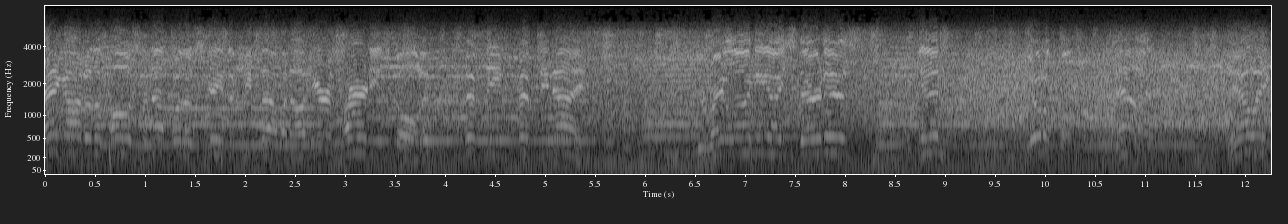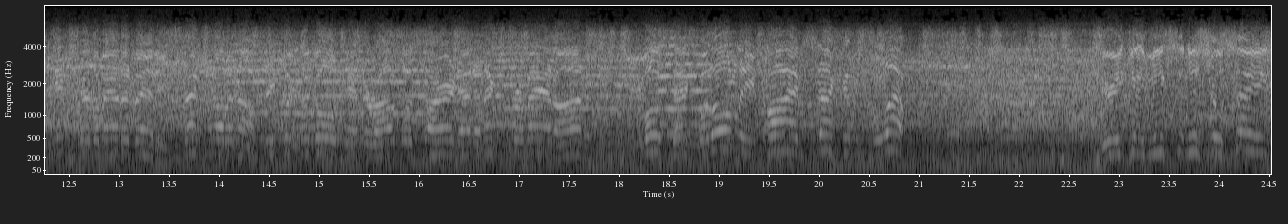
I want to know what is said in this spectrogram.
hang on to the post enough with his skate to keep that one out. Here's Hardy's goal at 15.59. You're right along Again, beautiful. Now, the LA Kings have the man advantage. That's not enough. They took the goaltender out. Lazard had an extra man on. Bozek with only five seconds left. Here he makes the initial save.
